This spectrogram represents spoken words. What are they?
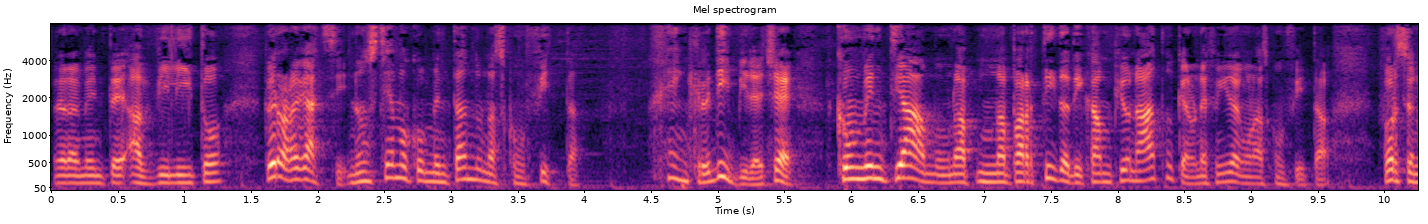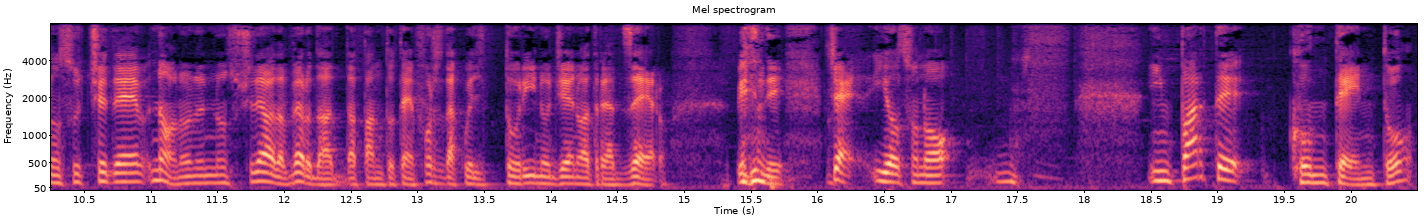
veramente avvilito. Però ragazzi, non stiamo commentando una sconfitta è incredibile, cioè commentiamo una, una, partita di campionato che non è finita con una sconfitta. Forse non succedeva, no, non, non succedeva davvero da, da, tanto tempo, forse da quel Torino-Genoa 3-0. Quindi, cioè, io sono in parte contento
